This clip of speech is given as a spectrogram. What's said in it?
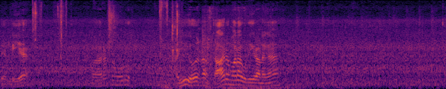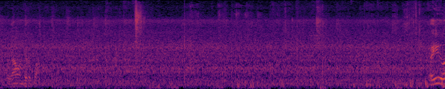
தெரியலையே. வரட்டும் ஒரு ஐயோ என்ன தாறு மாறாக குதிக்கிறானுங்க. இப்போதான் வந்திருப்பான். ஐயோ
